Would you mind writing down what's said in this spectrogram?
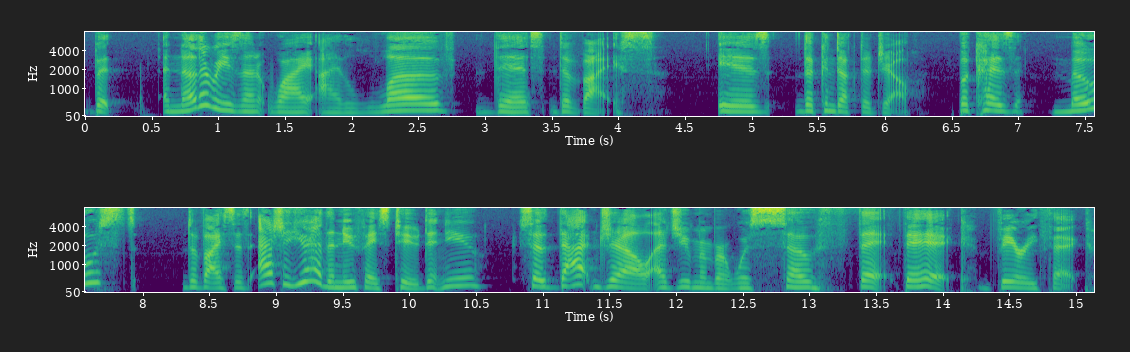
But another reason why I love this device is the conductive gel because most devices, actually, you had the NuFace too, didn't you? So that gel, as you remember, was so thick. Thick, very thick.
